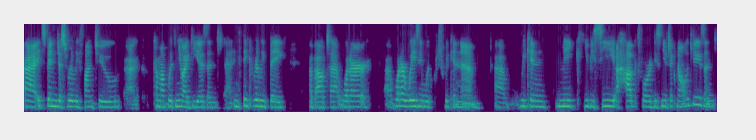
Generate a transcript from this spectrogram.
it's been just really fun to come up with new ideas and and think really big about uh, what are uh, what are ways in which we can um, uh, we can make UBC a hub for these new technologies and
